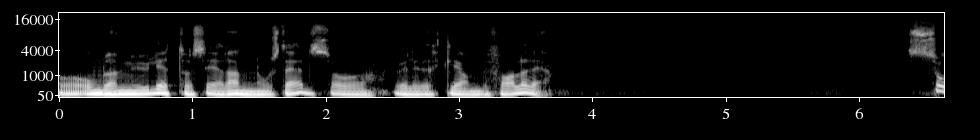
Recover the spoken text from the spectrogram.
Og om du har mulighet til å se den noe sted, så vil jeg virkelig anbefale det. Så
